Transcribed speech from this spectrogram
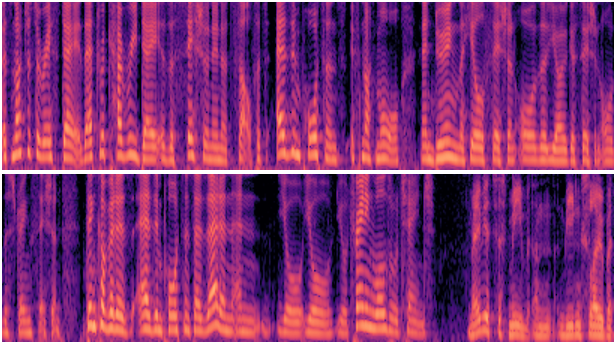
it's not just a rest day. That recovery day is a session in itself. It's as important, if not more, than doing the hill session or the yoga session or the strength session. Think of it as as important as that, and, and your your your training world will change. Maybe it's just me and being slow, but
